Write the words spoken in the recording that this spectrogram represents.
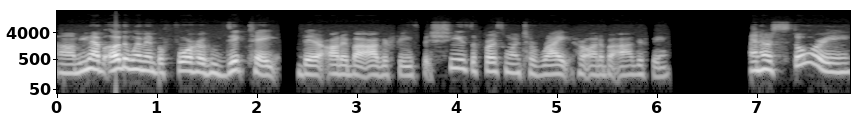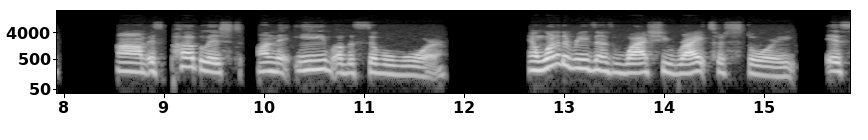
Um, you have other women before her who dictate their autobiographies, but she is the first one to write her autobiography. And her story um, is published on the eve of the Civil War. And one of the reasons why she writes her story is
